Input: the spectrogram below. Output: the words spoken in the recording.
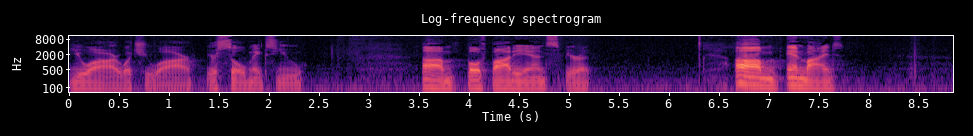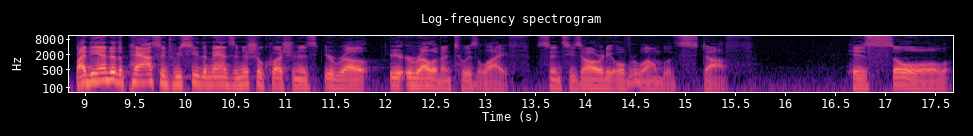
you are what you are. Your soul makes you, um, both body and spirit, um, and mind. By the end of the passage, we see the man's initial question is irre- irrelevant to his life, since he's already overwhelmed with stuff. His soul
